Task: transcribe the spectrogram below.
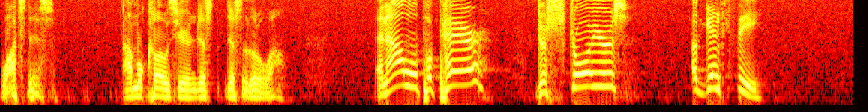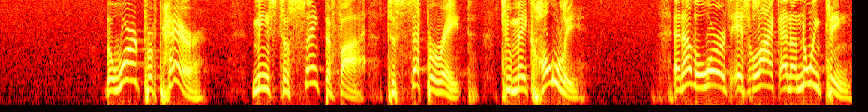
Watch this. I'm going to close here in just, just a little while. And I will prepare destroyers against thee. The word prepare means to sanctify, to separate, to make holy. In other words, it's like an anointing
